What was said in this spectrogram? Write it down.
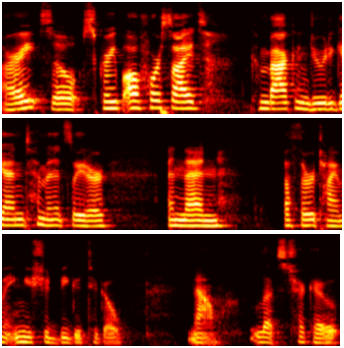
All right, so scrape all four sides, come back and do it again 10 minutes later, and then a third time and you should be good to go. Now, let's check out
